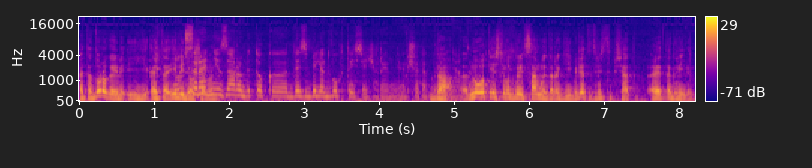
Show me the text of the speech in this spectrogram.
Это дорого или, и- это, или ну, дешево? середній заробіток е, десь біля двох тисяч гривень, якщо так Да, порівняти. ну вот если вот говорить самые дорогие билеты, 350 это гривен.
